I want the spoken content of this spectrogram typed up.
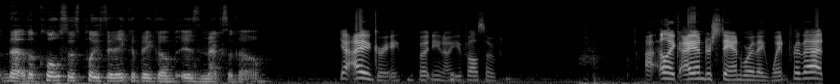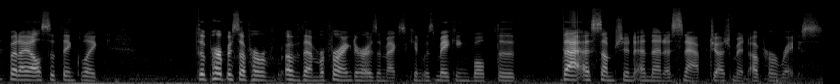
that the closest place that they could think of is Mexico. Yeah, I agree, but you know, you've also I, like I understand where they went for that, but I also think like the purpose of her of them referring to her as a Mexican was making both the that assumption and then a snap judgment of her race.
